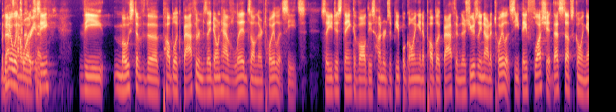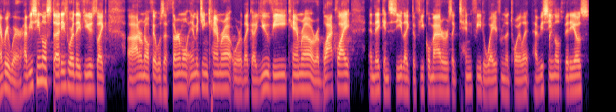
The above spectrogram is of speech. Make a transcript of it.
But you know what's crazy? The most of the public bathrooms they don't have lids on their toilet seats. So you just think of all these hundreds of people going in a public bathroom. There's usually not a toilet seat. They flush it. That stuff's going everywhere. Have you seen those studies where they've used like uh, I don't know if it was a thermal imaging camera or like a UV camera or a black light, and they can see like the fecal matter is like 10 feet away from the toilet. Have you seen those videos?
